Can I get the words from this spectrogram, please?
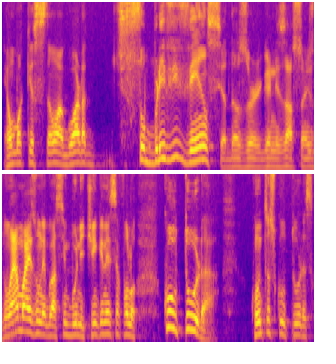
É uma questão agora de sobrevivência das organizações. Não é mais um negocinho bonitinho que nem você falou. Cultura. Quantas culturas,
